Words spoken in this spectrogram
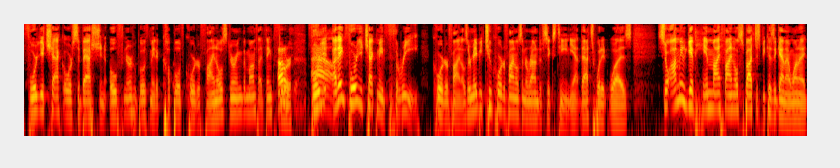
Forejtek or Sebastian Ofner, who both made a couple of quarterfinals during the month. I think for Oh, for wow. I think made three quarterfinals, or maybe two quarterfinals in a round of 16. Yeah, that's what it was. So I'm going to give him my final spot just because, again, I want to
